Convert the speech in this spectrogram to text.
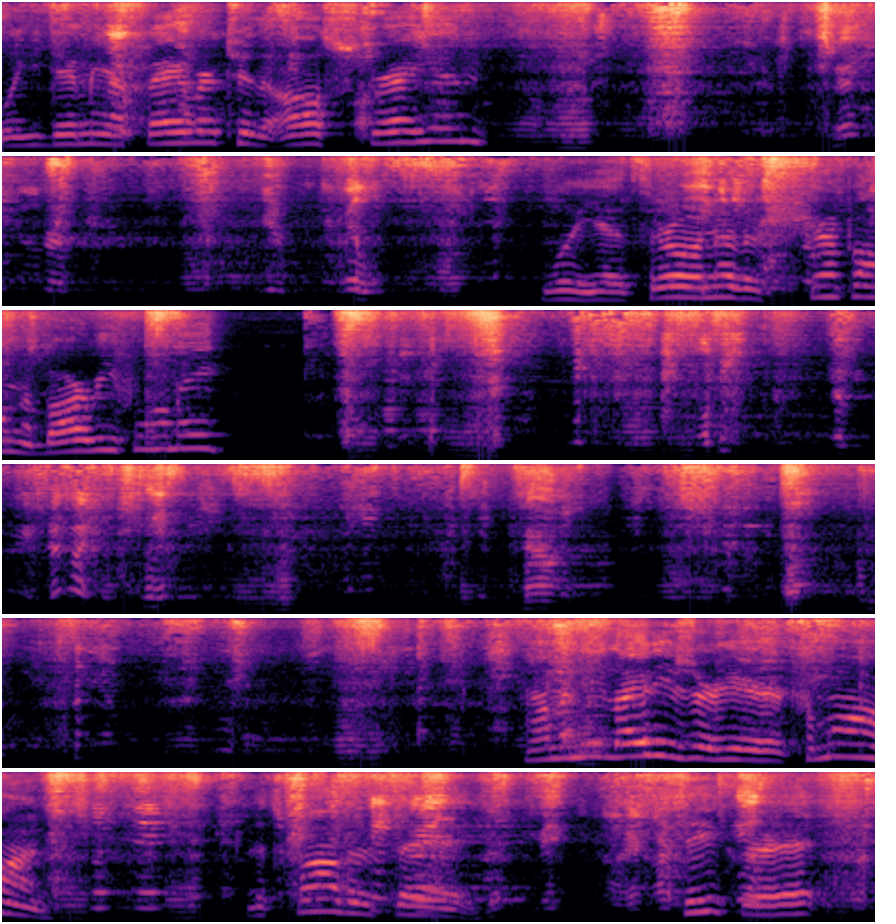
Will you do me a favor to the Australian? Will you throw another shrimp on the Barbie for me? How many ladies are here? Come on. It's Father's Day. Secret.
